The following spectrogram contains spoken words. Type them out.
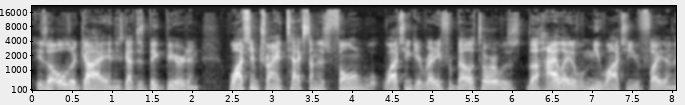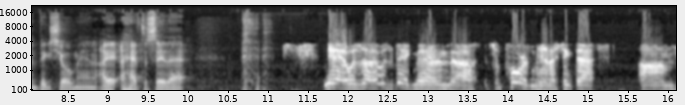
he's an older guy and he's got this big beard and watching him try and text on his phone, watching him get ready for Bellator was the highlight of me watching you fight on the big show, man. I, I have to say that. yeah, it was uh, it was big, man. Uh, it's important, man. I think that um,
